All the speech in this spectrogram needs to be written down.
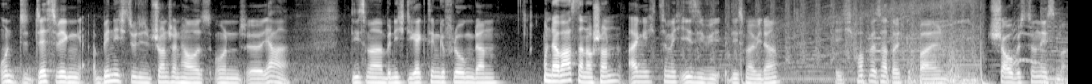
Und deswegen bin ich zu diesem Schornsteinhaus und äh, ja, diesmal bin ich direkt hingeflogen dann. Und da war es dann auch schon. Eigentlich ziemlich easy wie diesmal wieder. Ich hoffe, es hat euch gefallen ciao, bis zum nächsten Mal.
